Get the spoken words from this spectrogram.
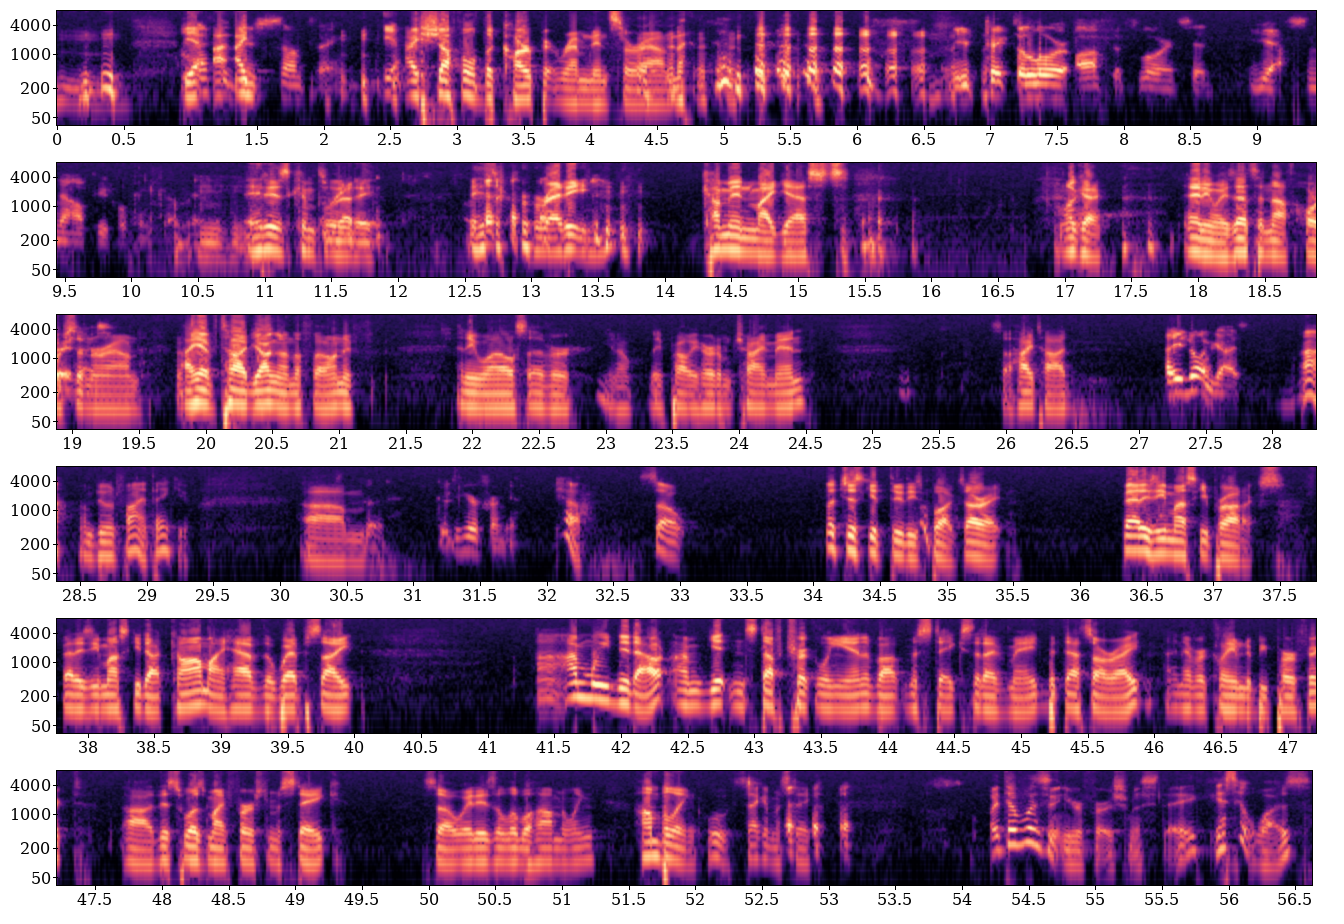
Yeah, I have to I, do something. yeah, I shuffled the carpet remnants around. You picked the lure off the floor and said, yes. Now people can come in. Mhm. it is It's complete. ready. It's ready. Come in, my guests. Okay. Anyways, that's enough horsing nice. around. I have Todd Young on the phone. If anyone else ever, you know, they probably heard him chime in. So, hi, Todd. How you doing, guys? Ah, I'm doing fine. Thank you. Um, Good. Good to hear from you. Yeah. So let's just get through these plugs. All right. Fatty Z Muskie products. FattyZmuskie.com. I have the website. Uh, I'm weeding it out. I'm getting stuff trickling in about mistakes that I've made, but that's all right. I never claim to be perfect. Uh, this was my first mistake, so it is a little humbling. Humbling. Ooh, second mistake. But that wasn't your first mistake. yes, it was.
